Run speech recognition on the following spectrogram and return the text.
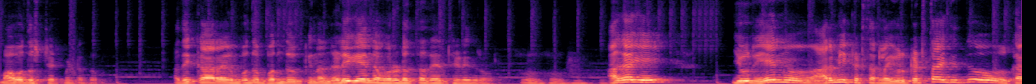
ಮಾವೋದು ಸ್ಟೇಟ್ಮೆಂಟ್ ಅದು. ಅಧಿಕಾರ ಎಂಬುದು ಬಂದೂಕಿನ ನಳಿಗೆಯಿಂದ ಹೊರಡುತ್ತದೆ ಅಂತ ಹೇಳಿದರು ಅವರು. ಹಾಗಾಗಿ ಇವ್ರು ಏನು ಆರ್ಮಿ ಕಟ್ತಾರಲ್ಲ ಇವ್ರು ಕಟ್ತಾ ಇದ್ದಿದ್ದು ಕಾ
